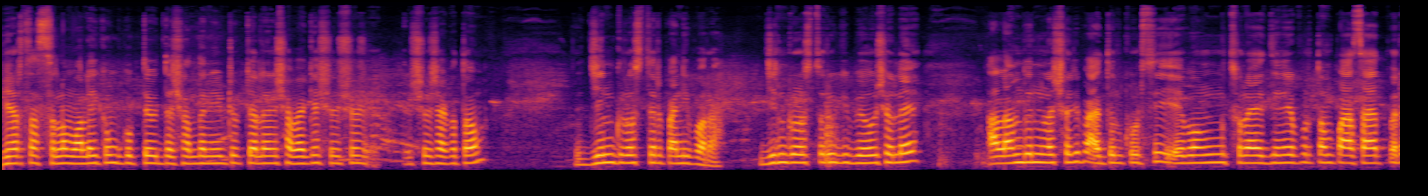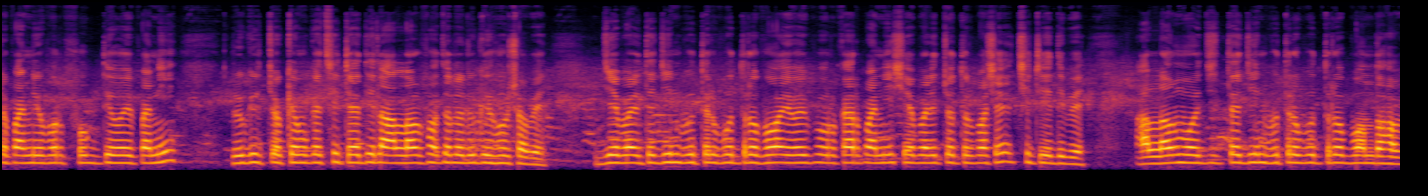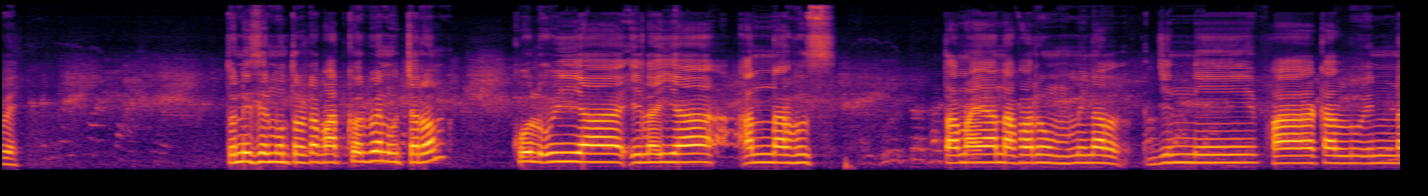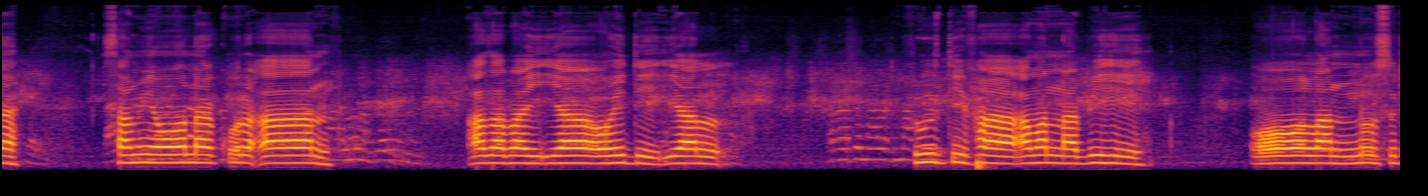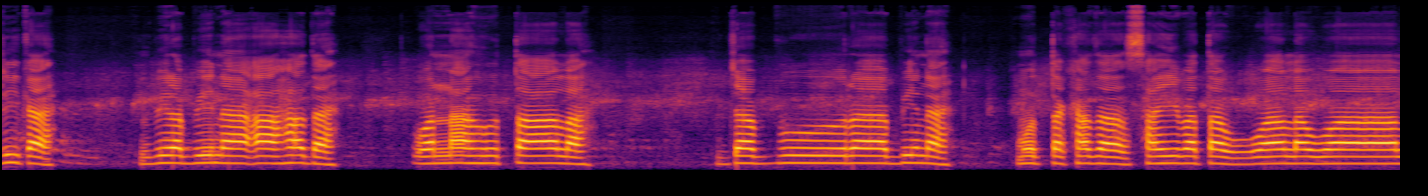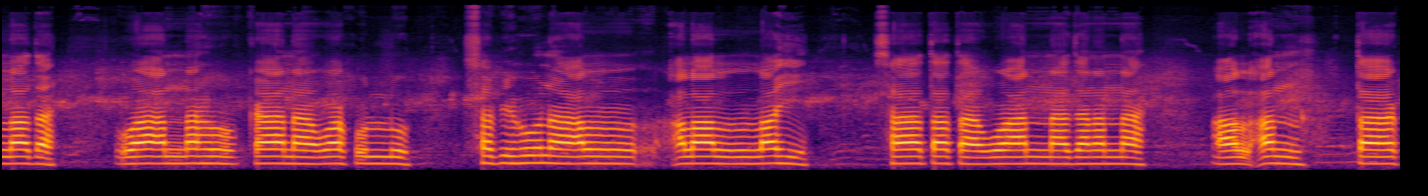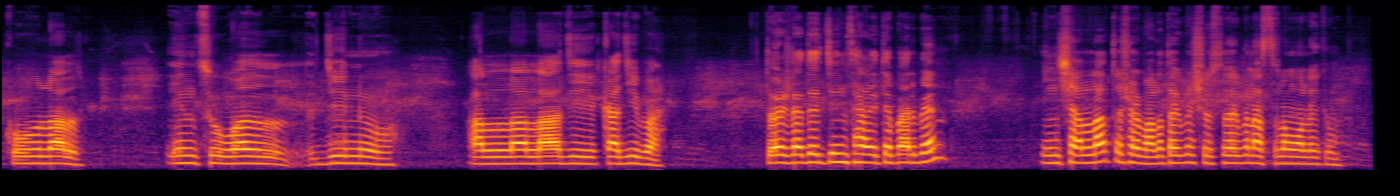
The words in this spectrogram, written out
Viewers আসসালামু আলাইকুম। গুপ্তবিদ্যা সন্ধান ইউটিউব চ্যানেলে সবাইকে সুস্ব- সুস্বাগতম। জিনগ্রস্তের পানি পড়া। জিনগ্রস্ত রুগী বেহুশ হলে আলহামদুলিল্লাহ শরীফ আয়তুল কুরসি এবং ছোড়ায় জিনের প্রথম পাঁচ আয়াত পরে পানির উপর ফুক দিয়ে ওই পানি রুগীর চোখে মুখে ছিটিয়ে দিলে আল্লাহর ফজলে রুগী হুশ হবে। যে বাড়িতে জিন ভূতের উপদ্রব হয়, ওই প্রকার পানি সে বাড়ির চতুর্পাশে ছিটিয়ে দিবে। আল্লাহর মসজিদে জিন ভূতের উপদ্রব বন্ধ হবে। তো নিচের মন্ত্রটা পাঠ করবেন, উচ্চারণ, কুল উইয়া ইলাইয়া আন্নাহুস তামায়া নাফারুম মিনাল জিন্নি ফাকালু ইন্না সামিওনা কুরআন আজাবাই ইয়া ওহিদি ইয়াল রুজদিফা আমান্না বিহি ওলান নুসরিকা বিরাবিনা আহাদা ওয়ান্নাহু তাআলা জাব্বুরাবিনা মুত্তাখাযা সাহিবাতা ওয়ালা ওয়ালাদা ওয়া আন্নাহু কানা ওয়া কুল্লু সাফিহুনা আল, আলাল্লাহি সাতাতা ওয়া আন্না জানান্না আল আন আল্লাহ কাজিবা। তো এটাতে জিন ছাড়াইতে পারবেন। ইনশাল্লাহ তো সবাই ভালো থাকবেন, সুস্থ থাকবেন। আসসালামু আলাইকুম।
